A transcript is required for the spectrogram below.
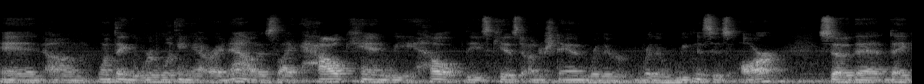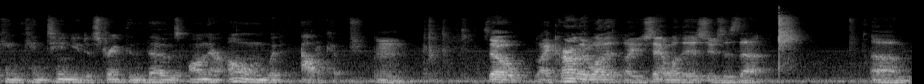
And um, one thing that we're looking at right now is like how can we help these kids to understand where their where their weaknesses are, so that they can continue to strengthen those on their own without a coach. Mm. So, like currently, one of the, like you're saying, one of the issues is that um,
